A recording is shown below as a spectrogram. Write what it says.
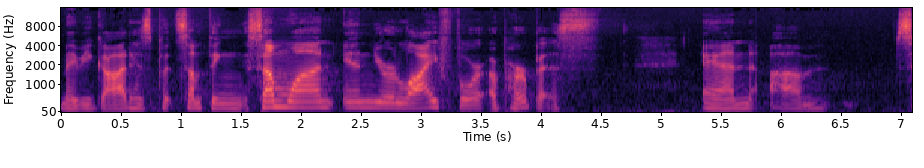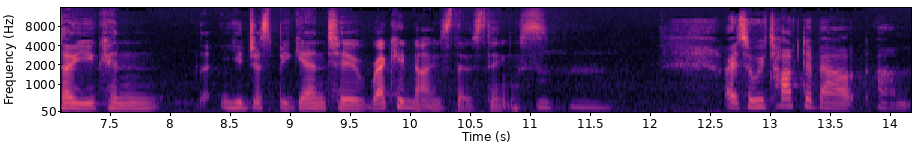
maybe God has put something, someone in your life for a purpose, and um, so you can you just begin to recognize those things. Mm-hmm. All right, so we've talked about um,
